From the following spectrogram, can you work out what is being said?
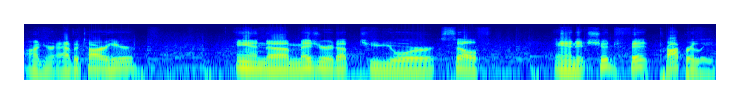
on your avatar here, and uh, measure it up to yourself, and it should fit properly.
